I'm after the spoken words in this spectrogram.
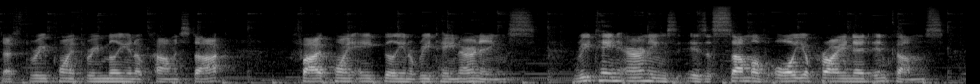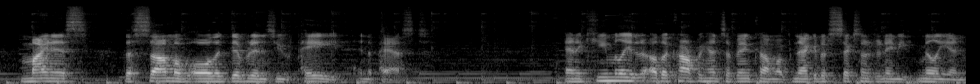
That's 3.3 million of common stock, 5.8 billion of retained earnings. Retained earnings is a sum of all your prior net incomes minus the sum of all the dividends you've paid in the past. And accumulated other comprehensive income of negative 680 million.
